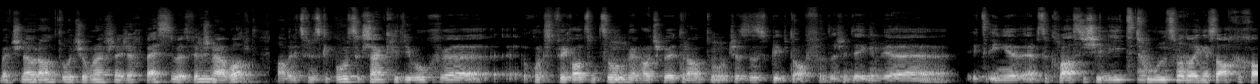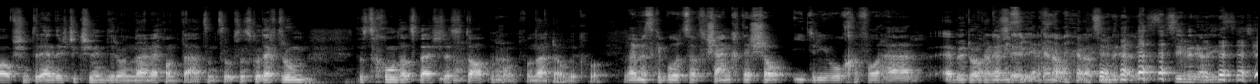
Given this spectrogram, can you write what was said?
wenn du schnell antwortest, umrechnen, ist echt besser, weil es vielleicht mhm. schnell will. Aber jetzt für ein Geburtstagsgeschenk in drei Wochen äh, kommst du vielleicht auch zum Zug, mhm. wenn du halt später antwortest. Also das bleibt offen. Das ist nicht irgendwie, äh, jetzt irgendwie so klassische Lead-Tools, wo du irgendwelche Sachen kaufst und der andere ist der geschwinder und dann kommt der zum Zug. Sondern es geht echt darum, dass der Kunde halt das beste Resultat bekommt, von er da wirklich will. Wenn man das Geburtstagsgeschenk dann schon in drei Wochen vorher er wird organisieren. Genau, genau, sind wir realistisch. sind wir realistisch.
